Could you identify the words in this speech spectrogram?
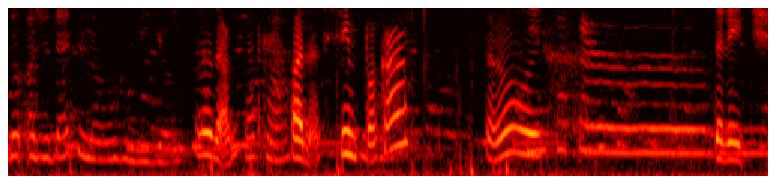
Ну, ожидайте нового відео. Ну да. Пока. Ладно, всем пока. До новых встреч.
